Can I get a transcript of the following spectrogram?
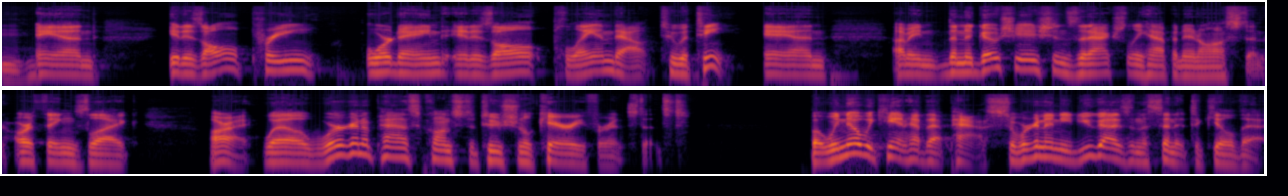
Mm-hmm. And it is all preordained, it is all planned out to a team. And I mean, the negotiations that actually happen in Austin are things like, all right, well, we're going to pass constitutional carry, for instance. But we know we can't have that pass. So we're going to need you guys in the Senate to kill that.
